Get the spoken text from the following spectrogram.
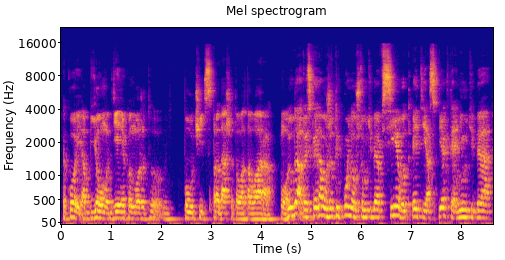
какой объем денег он может э, получить с продаж этого товара. Вот. Ну да, то есть когда уже ты понял, что у тебя все вот эти аспекты, они у тебя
